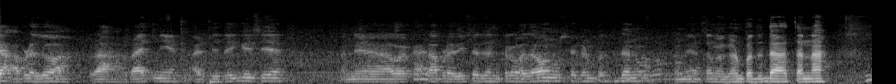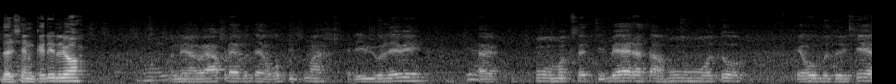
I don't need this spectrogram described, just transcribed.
આપણે જો રાતની આરતી થઈ ગઈ છે. અને હવે કાલ આપણે વિસર્જન કરવા જવાનું છે ગણપતિ દાદાનું. અને તમે ગણપતિ દાદા હતાના દર્શન કરી લો અને હવે આપણે બધા ઓફિસમાં રિવ્યુ લેવી. કે હું મકસદથી બેર હતા, હું હું હતું, એવું બધું છે.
